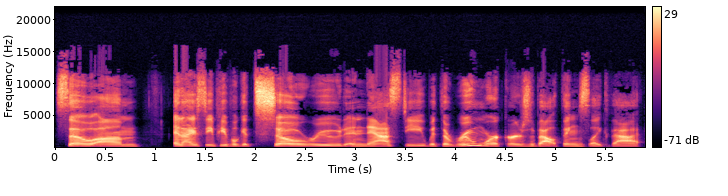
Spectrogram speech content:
So, um, and I see people get so rude and nasty with the room workers about things like that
